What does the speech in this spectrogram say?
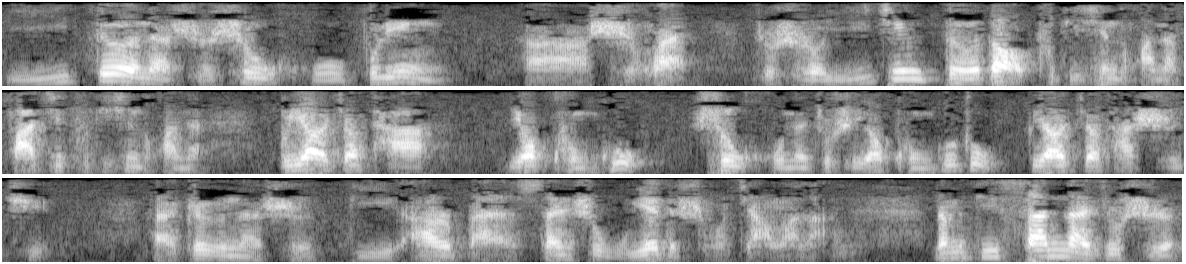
一得呢是守护不令啊使坏，就是说已经得到菩提心的话呢，发起菩提心的话呢，不要叫他要巩固，守护呢就是要巩固住，不要叫他失去。啊，这个呢是第二百三十五页的时候讲完了。那么第三呢，就是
